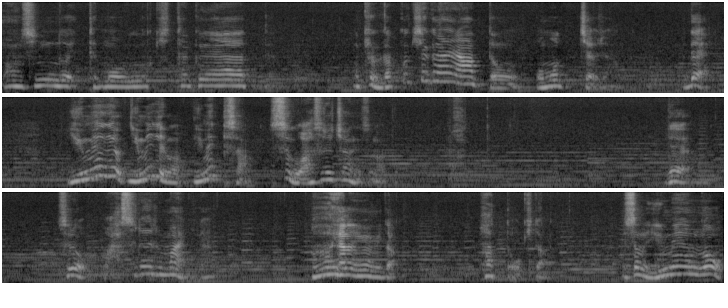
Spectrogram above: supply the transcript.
てもうしんどい。ってもう動きたくないって。今日学校行きたくないなって思っちゃうじゃん。で夢で夢でも夢ってさすぐ忘れちゃうんですよその後。パッて。でそれを忘れる前にねああ嫌な夢見たはって起きたその夢の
